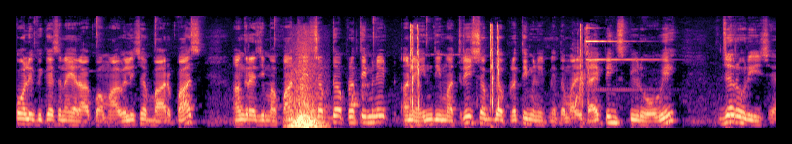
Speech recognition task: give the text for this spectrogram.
ક્વોલિફિકેશન અહીંયા રાખવામાં આવેલી છે. બાર પાસ, અંગ્રેજીમાં પાંત્રીસ શબ્દ પ્રતિ મિનિટ અને હિન્દીમાં ત્રીસ શબ્દ પ્રતિ મિનિટની તમારી ટાઈપિંગ સ્પીડ હોવી જરૂરી છે.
